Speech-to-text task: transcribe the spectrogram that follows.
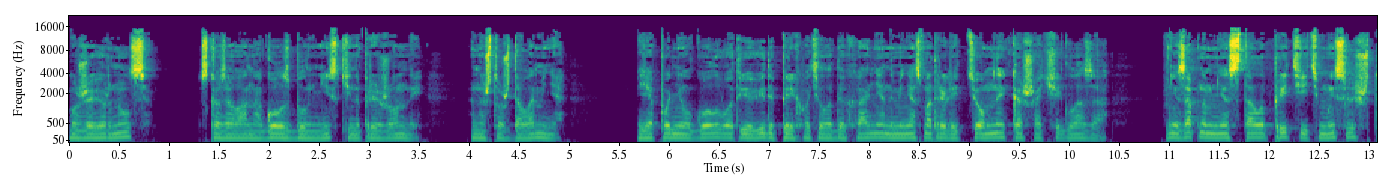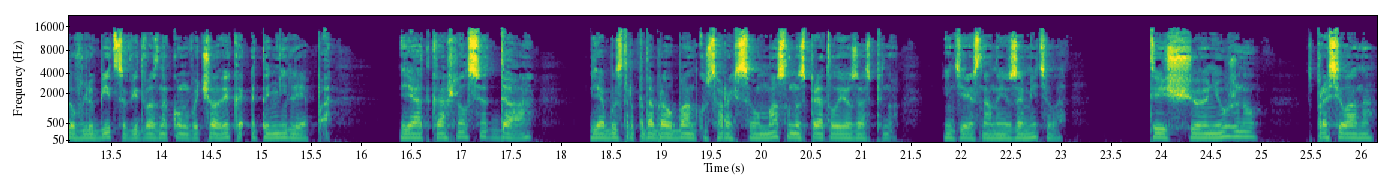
«Уже вернулся?» — сказала она. Голос был низкий, напряженный. Она что, ждала меня?» — я поднял голову, от ее вида перехватило дыхание, на меня смотрели темные кошачьи глаза. Внезапно мне стало претить мысль, что влюбиться в едва знакомого человека — это нелепо. Я откашлялся «да». Я быстро подобрал банку с арахисовым маслом и спрятал ее за спину. Интересно, она ее заметила? «Ты еще не ужинал?» — спросила она.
